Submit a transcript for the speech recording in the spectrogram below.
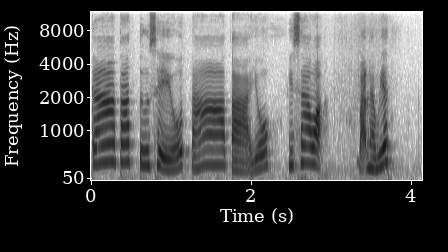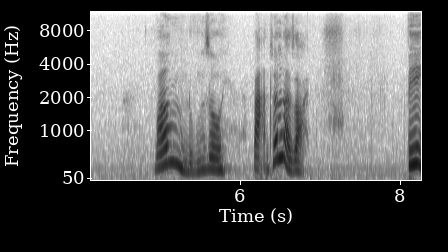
ca, ta tư xéo, ta tà vô? Vì sao ạ? Bạn nào biết? Vâng, đúng rồi. bạn rất là giỏi. Vì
